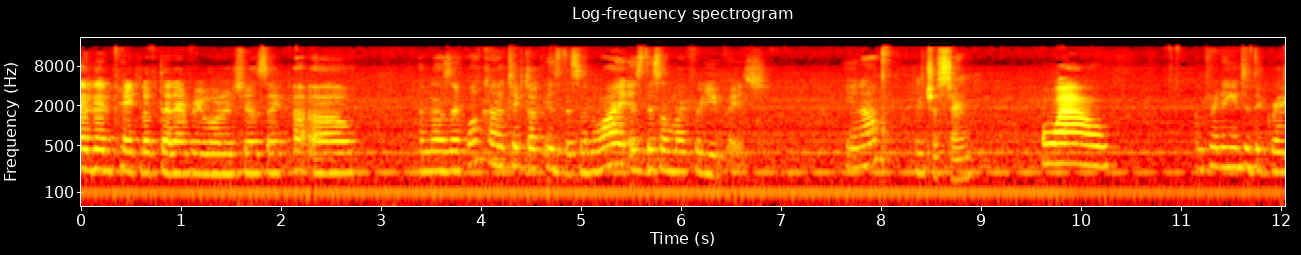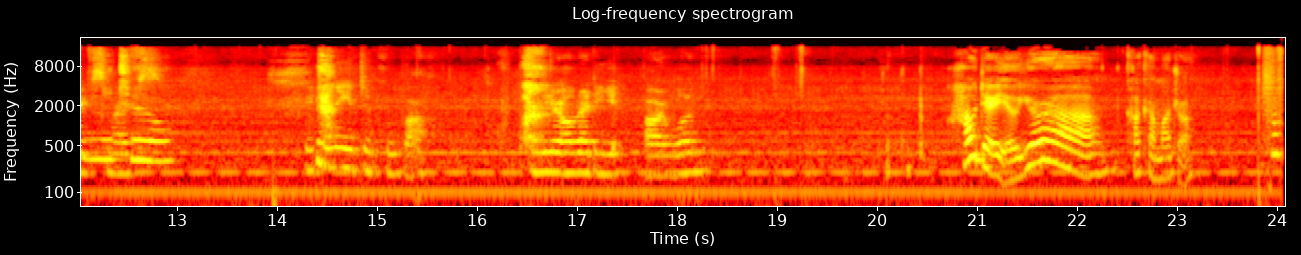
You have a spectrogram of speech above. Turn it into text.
and then Paint looked at everyone and she was like, uh oh. And I was like, what kind of TikTok is this and why is this on my For You page? You know? Interesting. Wow. I'm turning into the Grave Me Smurfs. too. You're turning into Koopa. And you're already R1. How dare you? You're a Kakamadra.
